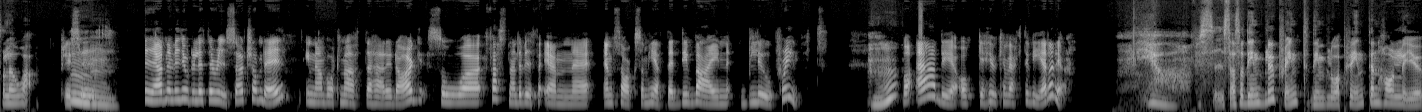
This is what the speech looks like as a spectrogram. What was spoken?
flowa. Precis. Mm. Mia, när vi gjorde lite research om dig innan vårt möte här idag så fastnade vi för en, en sak som heter Divine Blueprint. Mm. Vad är det och hur kan vi aktivera det? Ja, precis. Alltså din blueprint, din blå print, den håller ju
